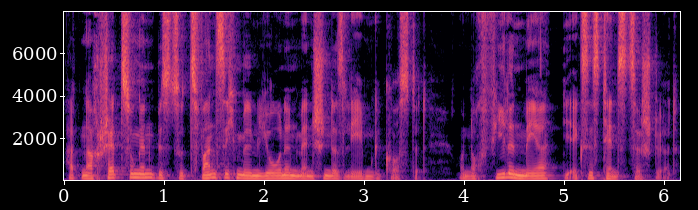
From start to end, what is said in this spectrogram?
hat nach Schätzungen bis zu 20 Millionen Menschen das Leben gekostet und noch vielen mehr die Existenz zerstört.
